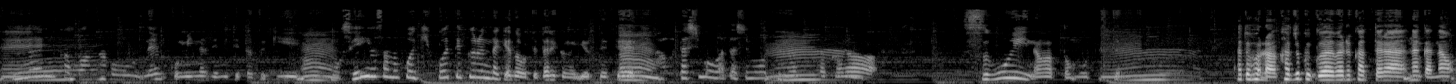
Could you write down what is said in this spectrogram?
へえ何か漫画本をね、こうみんなで見てたとき、うんもう声優さんの声聞こえてくるんだけどって誰かが言ってて、うんあ私も私もってなったから、すごいなと思ってうて。ん。あとほら、家族具合悪かったら、なんかな、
